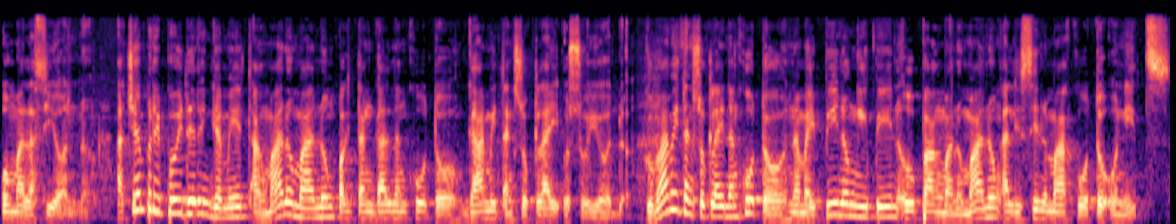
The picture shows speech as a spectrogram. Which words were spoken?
o malasyon. At syempre pwede rin gamit ang mano-manong pagtanggal ng kuto gamit ang suklay o suyod. Gumamit ang suklay ng kuto na may pinong ngipin upang mano-manong alisin ang mga kuto o nits.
